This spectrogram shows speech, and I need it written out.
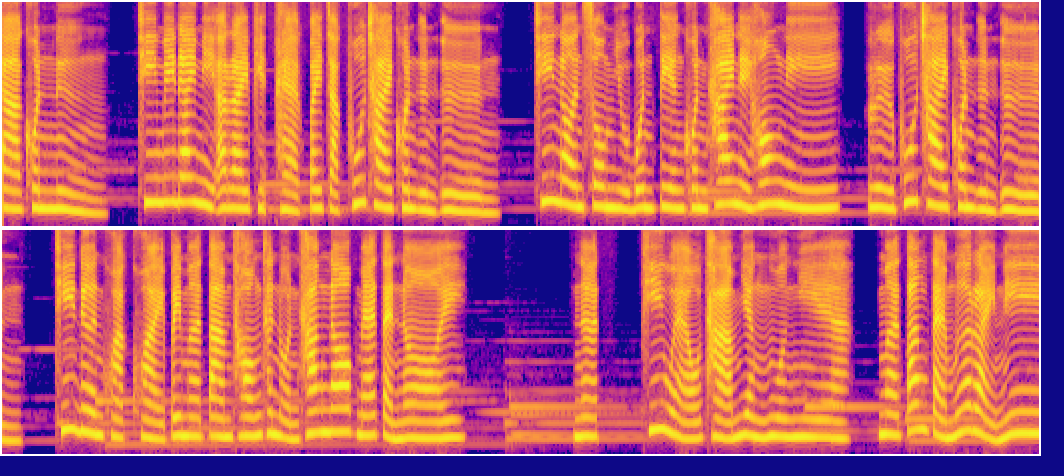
ดาคนหนึ่ง ที่ไม่ได้มีอะไรผิดแผกไปจากผู้ชายคนอื่นๆ ที่นอนสมอยู่บนเตียงคนไข้ในห้องนี้ หรือผู้ชายคนอื่นๆ ที่เดินขวักไขว่ไปมาตามท้องถนนข้างนอกแม้แต่น้อย นัด พี่แหววถามอย่างงัวงเงีย มาตั้งแต่เมื่อไหร่นี่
